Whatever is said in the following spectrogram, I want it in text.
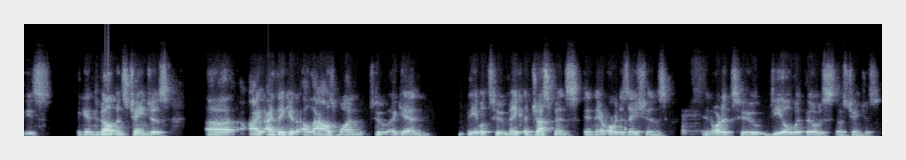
these again developments changes, uh, I, I think it allows one to again be able to make adjustments in their organizations in order to deal with those those changes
